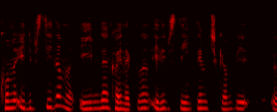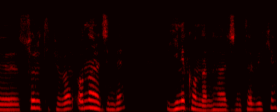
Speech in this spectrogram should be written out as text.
konu elips değil ama eğimden kaynaklanan elips denklemi çıkan bir e, soru tipi var. Onun haricinde Yeni konuların haricinde tabii ki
